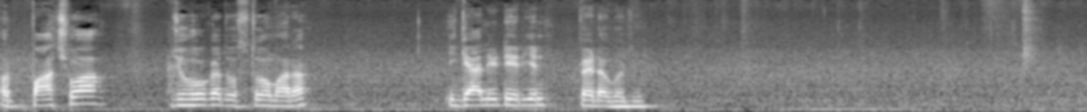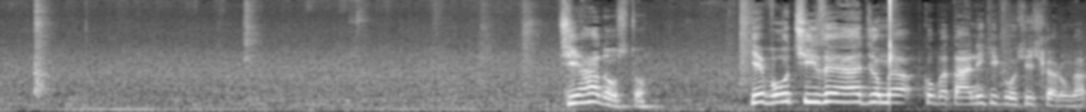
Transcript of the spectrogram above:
और पांचवा जो होगा दोस्तों हमारा इगैलिटेरियन पेडागोजी जी हाँ दोस्तों ये वो चीज़ें हैं जो मैं आपको बताने की कोशिश करूँगा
